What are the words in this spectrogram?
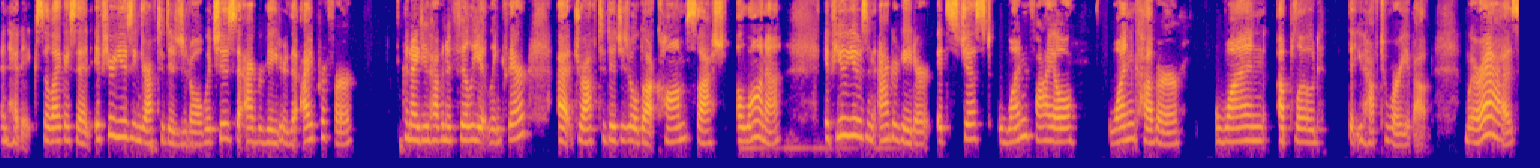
and headaches. So, like I said, if you're using Draft to Digital, which is the aggregator that I prefer, and I do have an affiliate link there at drafttodigital.com slash Alana. If you use an aggregator, it's just one file, one cover, one upload that you have to worry about. Whereas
